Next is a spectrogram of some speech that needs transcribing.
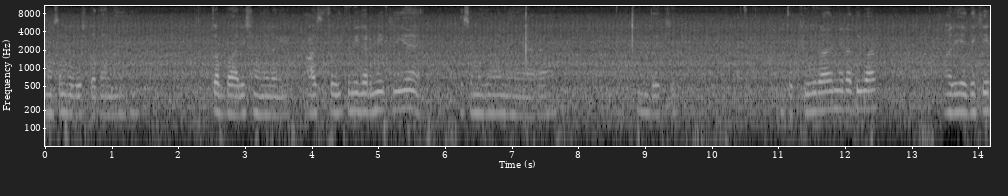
मौसम को कुछ पता नहीं है। कब बारिश होने लगी? आज तो इतनी गर्मी की है। कि समझ में नहीं आ रहा देखिए। तो क्यों रहा है मेरा दीवार? और ये देखिए,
